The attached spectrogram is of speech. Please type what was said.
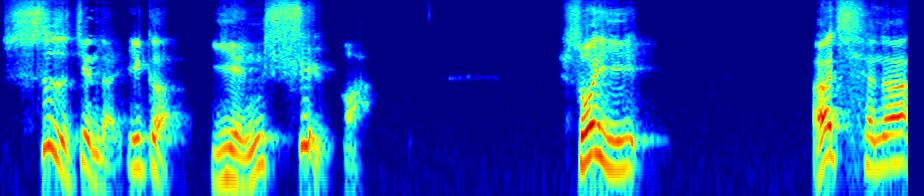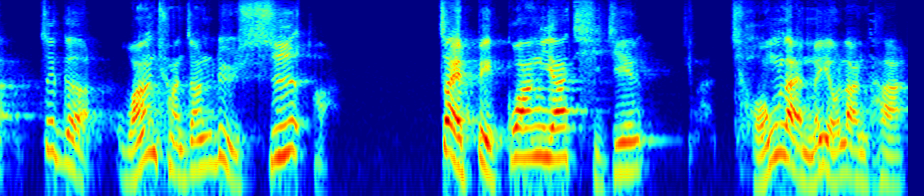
事件的一个延续啊，所以，而且呢，这个王全璋律师啊，在被关押期间，从来没有让他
